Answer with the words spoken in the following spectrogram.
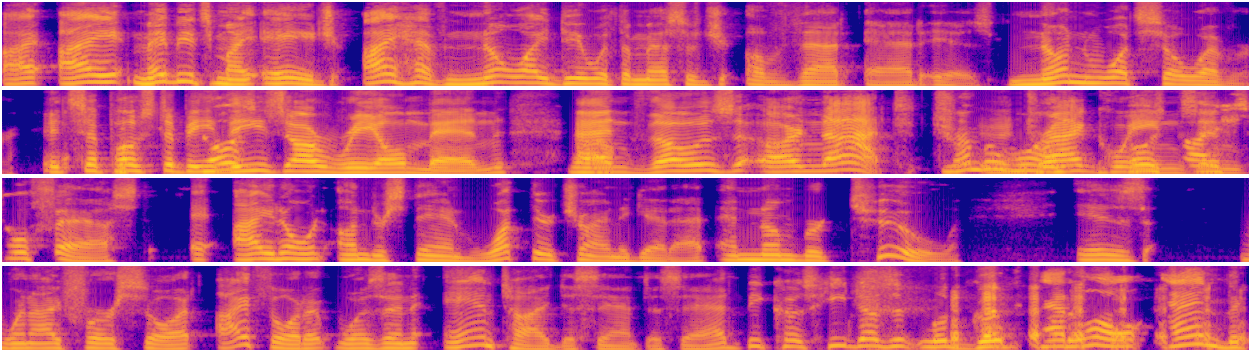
I I maybe it's my age. I have no idea what the message of that ad is. None whatsoever. It's supposed to be Those- these are real men Well, and those are not number one, drag goes queens and so fast. I- I don't understand what they're trying to get at. And number two is when I first saw it, I thought it was an anti DeSantis ad because he doesn't look good at all. And the,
